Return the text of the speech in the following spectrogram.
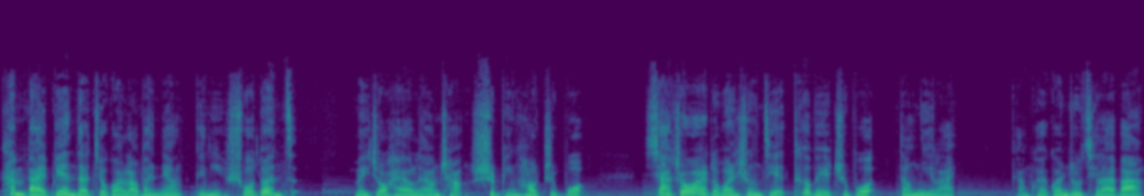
看百遍的酒馆老板娘给你说段子。每周还有两场视频号直播，下周二的万圣节特别直播等你来，赶快关注起来吧！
